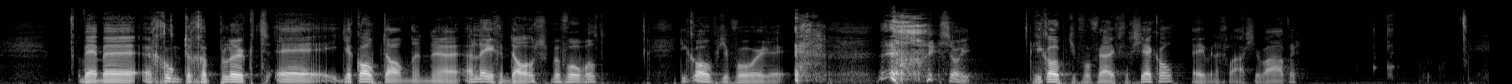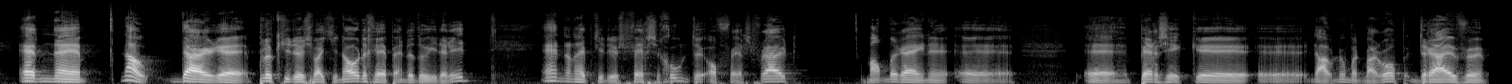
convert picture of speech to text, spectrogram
We hebben groenten geplukt. Eh, je koopt dan een, uh, een lege doos bijvoorbeeld. Die koop je voor. Uh, sorry. Die koop je voor 50 shekel. Even een glaasje water. En nou, daar pluk je dus wat je nodig hebt en dat doe je erin. En dan heb je dus verse groenten of vers fruit. Mandarijnen, perzik, nou noem het maar op. Druiven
